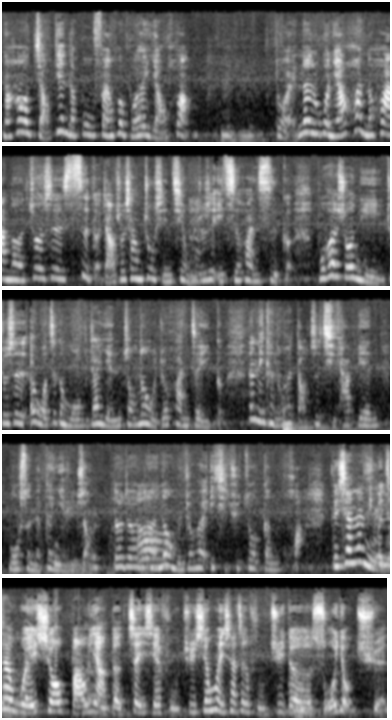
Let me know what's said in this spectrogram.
然后脚垫的部分会不会摇晃？嗯嗯，对，那如果你要换的话呢，就是四个。假如说像助行器，我们就是一次换四个，不会说你就是哎，我这个磨比较严重，那我就换这一个，那你可能会导致其他边磨损的更严重。对对对，哦那我们就会一起去做更换。等一下，那你们在维修保养的这些辅具，先问一下这个辅具的所有权。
